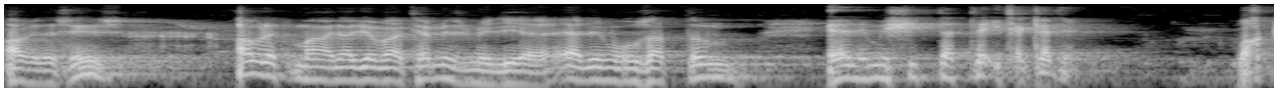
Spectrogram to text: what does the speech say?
Affedersiniz. Avret mali acaba temiz mi diye elimi uzattım. Elimi şiddetle itekledi. Bak.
